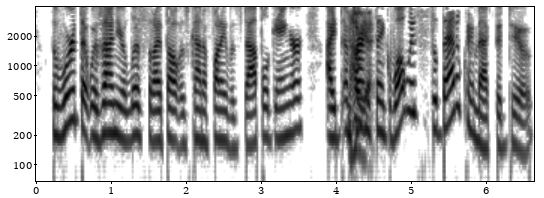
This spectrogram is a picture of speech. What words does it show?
the word that was on your list that I thought was kind of funny was doppelganger. I, am oh, trying yeah. to think what was that connected to.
